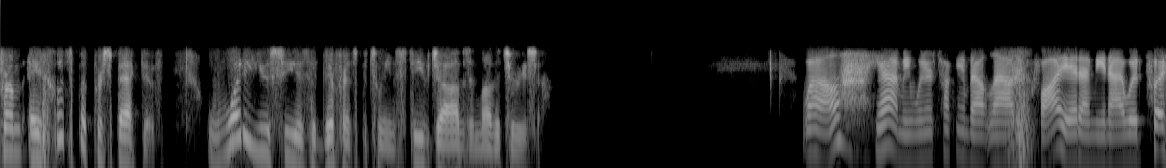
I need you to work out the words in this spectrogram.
From a chutzpah perspective, what do you see as the difference between Steve Jobs and Mother Teresa? Well, yeah, I mean when you're talking about loud and quiet, I mean I would put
